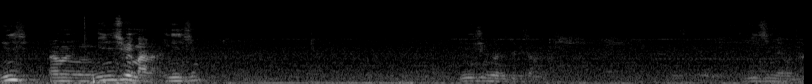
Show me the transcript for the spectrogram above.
인심 음, 인심이 많아. 인심. 인심 그래 좀 이상. 인심이 많아.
